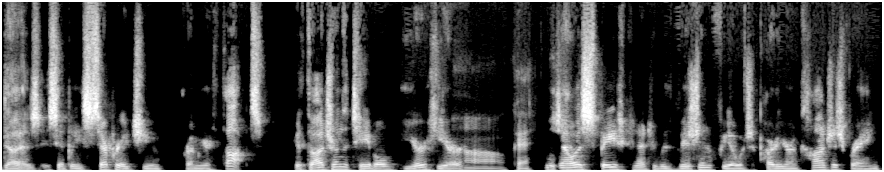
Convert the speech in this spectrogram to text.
does is simply separate you from your thoughts. Your thoughts are on the table. You're here. Oh, okay. There's now a space connected with vision and feel, which is part of your unconscious brain.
